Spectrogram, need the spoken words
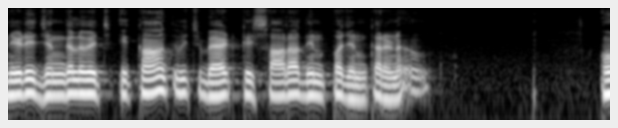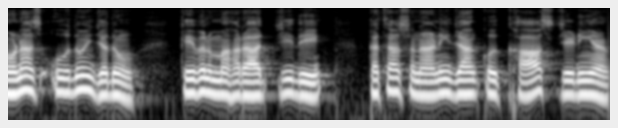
ਨੇੜੇ ਜੰਗਲ ਵਿੱਚ ਇਕਾਂਤ ਵਿੱਚ ਬੈਠ ਕੇ ਸਾਰਾ ਦਿਨ ਭਜਨ ਕਰਨਾ। ਆਉਣਾ ਉਦੋਂ ਹੀ ਜਦੋਂ ਕੇਵਲ ਮਹਾਰਾਜ ਜੀ ਦੀ ਕਥਾ ਸੁਣਾਣੀ ਜਾਂ ਕੋਈ ਖਾਸ ਜਿਹੜੀਆਂ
